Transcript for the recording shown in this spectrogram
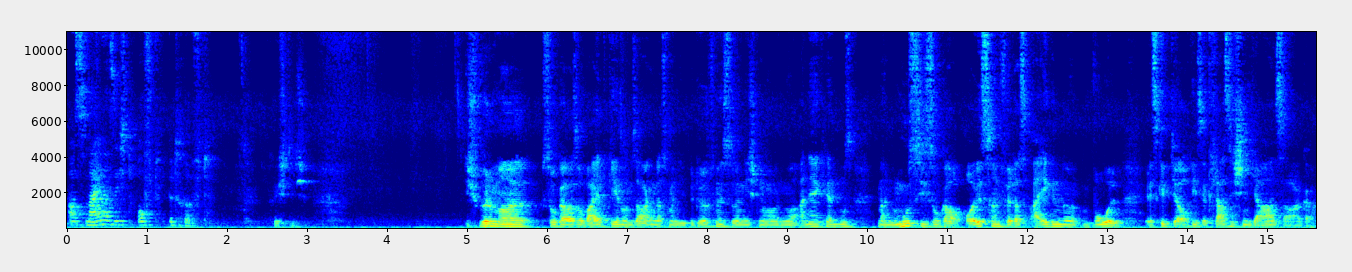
aus meiner Sicht oft betrifft. Richtig. Ich würde mal sogar so weit gehen und sagen, dass man die Bedürfnisse nicht nur, nur anerkennen muss, man muss sie sogar äußern für das eigene Wohl. Es gibt ja auch diese klassischen Ja-Sager,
